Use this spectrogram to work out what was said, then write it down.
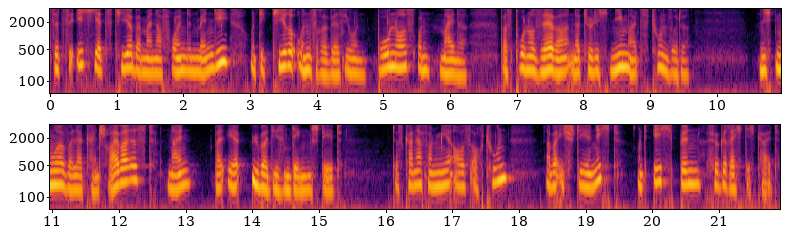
sitze ich jetzt hier bei meiner Freundin Mandy und diktiere unsere Version, Brunos und meine, was Bruno selber natürlich niemals tun würde. Nicht nur, weil er kein Schreiber ist, nein, weil er über diesen Dingen steht. Das kann er von mir aus auch tun, aber ich stehe nicht und ich bin für Gerechtigkeit.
